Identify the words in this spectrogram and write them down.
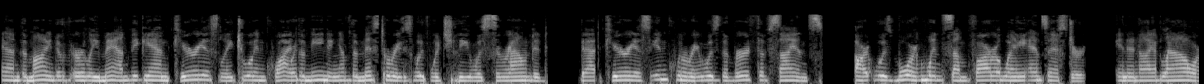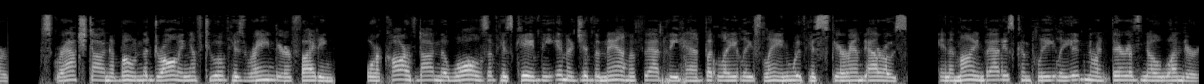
and the mind of early man began curiously to inquire the meaning of the mysteries with which he was surrounded. That curious inquiry was the birth of science. Art was born when some faraway ancestor, in an idle hour, scratched on a bone the drawing of two of his reindeer fighting, or carved on the walls of his cave the image of the mammoth that he had but lately slain with his spear and arrows. In a mind that is completely ignorant there is no wonder.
